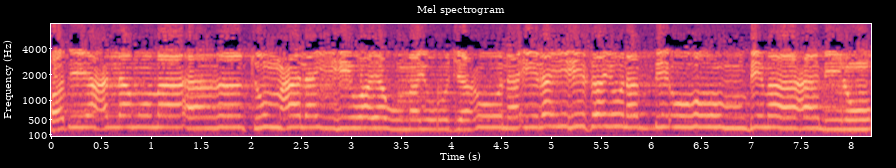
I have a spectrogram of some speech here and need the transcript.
قد يعلم ما أنتم عليه ويوم يرجعون إليه فينبئهم بما عملوا.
